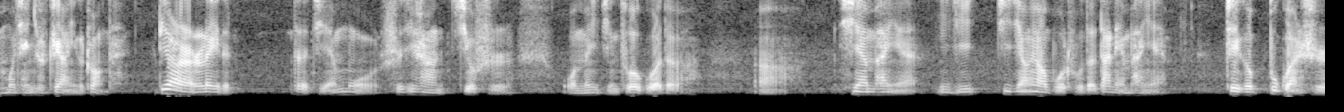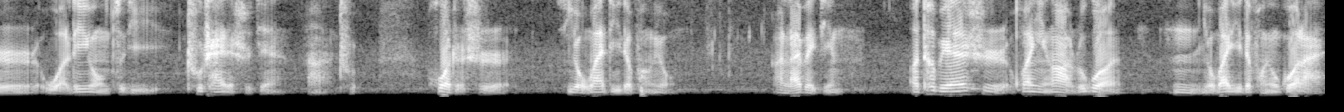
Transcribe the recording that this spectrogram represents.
目前就是这样一个状态。第二类的的节目实际上就是我们已经做过的，呃，西安攀岩以及即将要播出的大连攀岩。这个不管是我利用自己出差的时间啊出，或者是有外地的朋友啊来北京，啊，特别是欢迎啊，如果嗯有外地的朋友过来，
